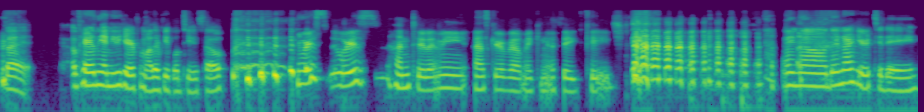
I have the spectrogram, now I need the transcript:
but apparently I need to hear from other people too. So Where's where's Hunter? Let me ask her about making a fake page. I know they're not here today.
